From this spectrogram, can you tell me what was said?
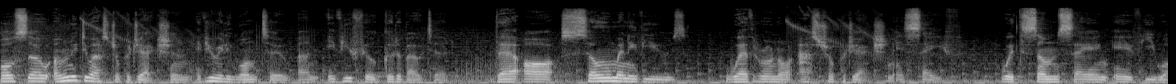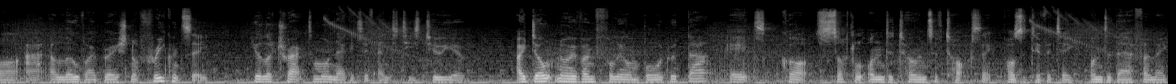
Also, only do astral projection if you really want to and if you feel good about it. There are so many views whether or not astral projection is safe, with some saying if you are at a low vibrational frequency, you'll attract more negative entities to you. I don't know if I'm fully on board with that. It's got subtle undertones of toxic positivity under there for me,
